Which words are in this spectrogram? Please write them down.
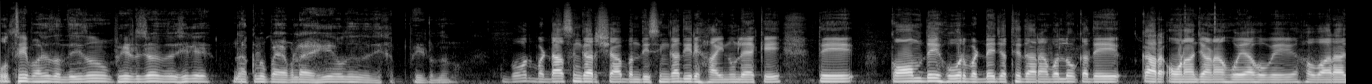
ਉੱਥੇ ਹੀ ਬਸ ਦੰਦੇ ਜਦੋਂ ਫੀਡ ਜਿਹੜੇ ਸੀਗੇ, ਨੱਕ ਨੂੰ ਪੈਪ ਲਾਏ ਸੀਗੇ, ਉਹਦੇ ਦਿੰਦੇ ਦੇਖ ਫੀਡ ਉਹਨਾਂ ਨੂੰ। ਬਹੁਤ ਵੱਡਾ ਸੰਘਰਸ਼ ਆ ਬੰਦੀ ਸਿੰਘਾਂ ਦੀ ਰਿਹਾਈ ਨੂੰ ਲੈ ਕੇ ਤੇ ਕੌਮ ਦੇ ਹੋਰ ਵੱਡੇ ਜਥੇਦਾਰਾਂ ਵੱਲੋਂ ਕਦੇ ਘਰ ਆਉਣਾ ਜਾਣਾ ਹੋਇਆ ਹੋਵੇ, ਹਵਾਰਾ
